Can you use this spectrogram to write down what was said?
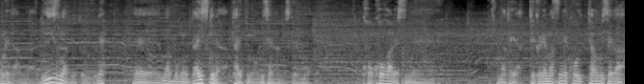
お値段がリーズナブルというね、えー、まあ、僕の大好きなタイプのお店なんですけども、ここがですね、またやってくれますね、こういったお店が。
